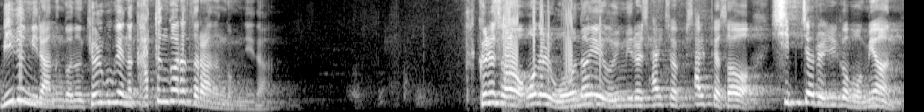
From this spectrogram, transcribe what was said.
믿음이라는 것은 결국에는 같은 거라더라는 겁니다. 그래서 오늘 원어의 의미를 살펴서 10절을 읽어보면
